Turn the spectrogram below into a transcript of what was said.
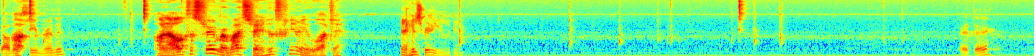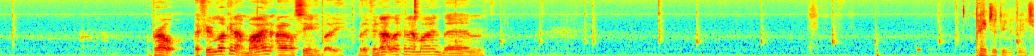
Y'all don't Uh, see him running? On Alex's stream or my stream? Whose stream are you watching? Hey, who's screening you looking? Right there? Bro, if you're looking at mine, I don't see anybody. But if you're not looking at mine, then Pain just being a bitch.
